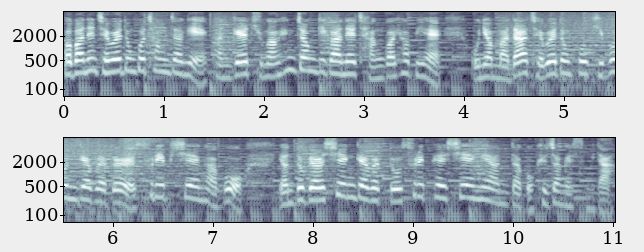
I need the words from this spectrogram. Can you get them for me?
법안은 재외동포청장이 관계 중앙행정기관의 장과 협의해 5년마다 재외동포 기본계획을 수립 시행하고 연도별 시행계획도 수립해 시행해야 한다고 규정했습니다.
